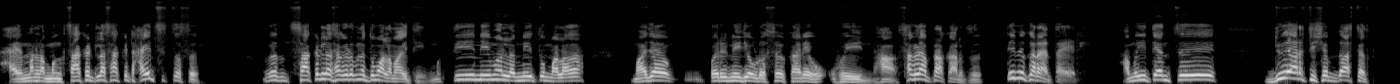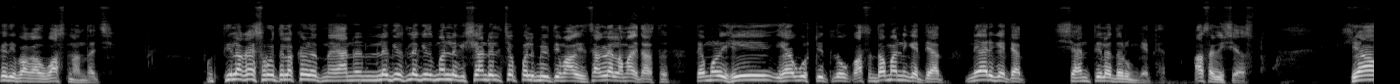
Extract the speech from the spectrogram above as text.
आहे म्हणला मग साखटला साखट आहेच तसं. मग साखटला साखट म्हणजे तुम्हाला माहिती आहे. मग तिने म्हणलं मी तुम्हाला माझ्या परीने जेवढं सहकार्य हो-, होईन हां सगळ्या प्रकारचं ते मी करायला तयार आहे. हा मग त्यांचे द्विअर्थी शब्द असतात कधी बघा वासनांदाचे. मग तिला काय सुरुवातीला कळत नाही आणि लगेच लगेच म्हणलं की शँडल चप्पल मिळते मागे सगळ्याला माहीत असतं. त्यामुळे हे ह्या गोष्टीत लोक असं दमाने घेतात न्यार घेतात शांतीला धरून घेतात. असा विषय असतो. ह्या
